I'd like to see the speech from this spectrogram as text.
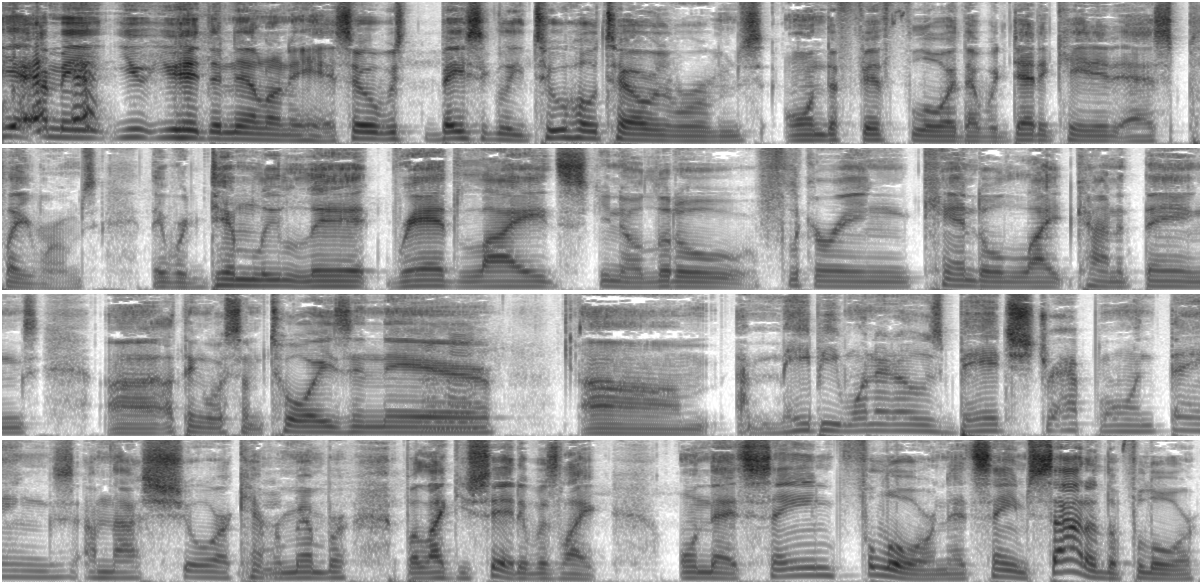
yeah, I mean, you you hit the nail on the head. So it was basically two hotel rooms on the fifth floor that were dedicated as playrooms. They were dimly lit, red lights, you know, little flickering candle light kind of things. Uh, I think there was some toys in there. Um, maybe one of those bed strap on things. I'm not sure. I can't remember. But like you said, it was like on that same floor, on that same side of the floor,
